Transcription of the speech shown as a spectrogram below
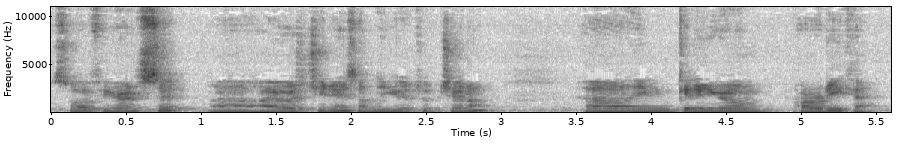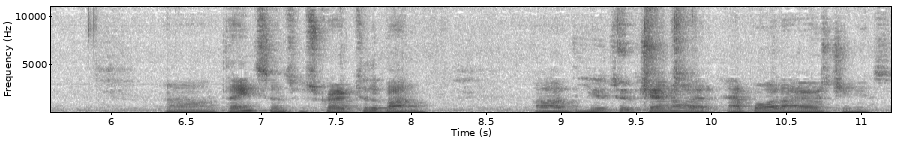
So if you're interested, uh, iOS Genius on the YouTube channel, uh, in getting your own power decal. Uh, thanks, and subscribe to the bottom of the YouTube channel at Apple at iOS Genius.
